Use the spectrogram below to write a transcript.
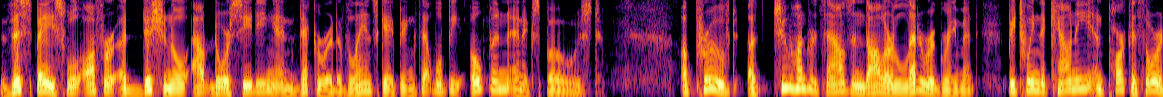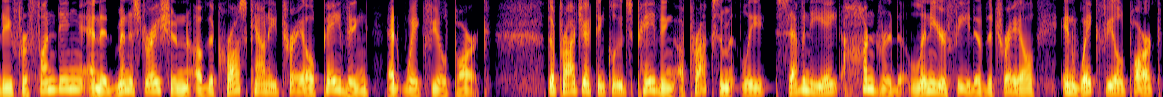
This space will offer additional outdoor seating and decorative landscaping that will be open and exposed approved a $200,000 letter agreement between the county and Park Authority for funding and administration of the Cross County Trail paving at Wakefield Park. The project includes paving approximately 7,800 linear feet of the trail in Wakefield Park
